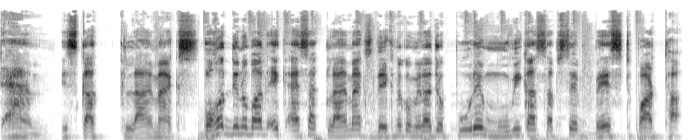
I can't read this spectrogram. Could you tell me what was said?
डैम इसका क्लाइमैक्स बहुत दिनों बाद एक ऐसा क्लाइमैक्स देखने को मिला जो पूरे मूवी का सबसे बेस्ट पार्ट था।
